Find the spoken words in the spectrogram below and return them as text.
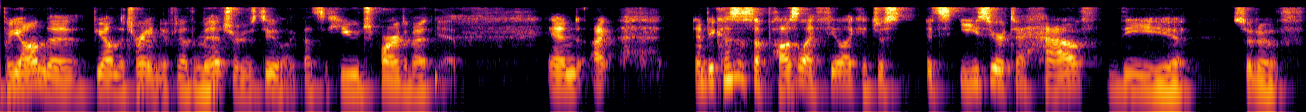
beyond the beyond the terrain, you have to have the miniatures too. Like that's a huge part of it. Yep. And I and because it's a puzzle, I feel like it just it's easier to have the sort of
